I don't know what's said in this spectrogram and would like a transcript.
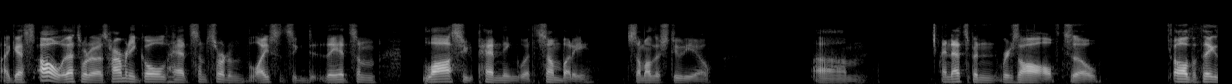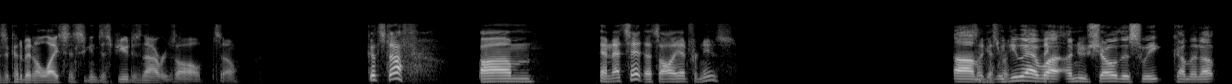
I guess. Oh, that's what it was. Harmony Gold had some sort of licensing. They had some lawsuit pending with somebody, some other studio. Um, and that's been resolved. So all the things that could have been a licensing dispute is now resolved. So good stuff. Um, and that's it. That's all I had for news. Um, guess we do have uh, a new show this week coming up.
